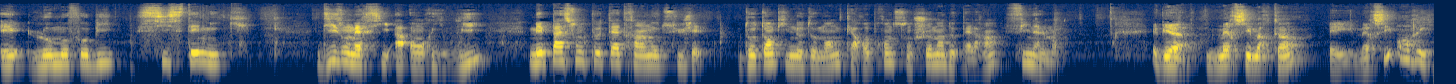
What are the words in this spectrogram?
et l'homophobie systémique. Disons merci à Henri, oui, mais passons peut-être à un autre sujet, d'autant qu'il ne demande qu'à reprendre son chemin de pèlerin finalement. Eh bien, merci Martin et merci Henri.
